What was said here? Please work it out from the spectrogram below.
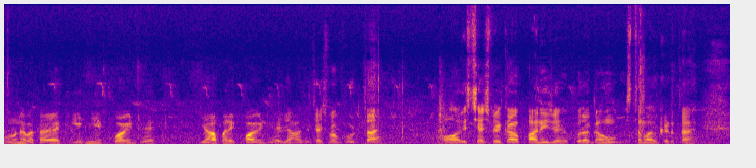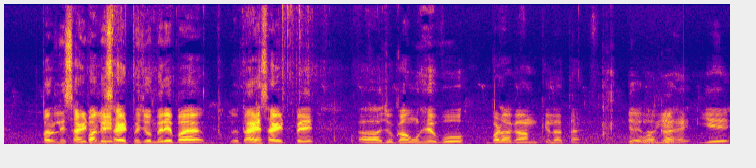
उन्होंने बताया कि यही एक पॉइंट है। यहाँ पर एक पॉइंट है जहाँ से चश्मा फूटता है और इस चश्मे का पानी जो है पूरा गाँव इस्तेमाल करता है। परली साइड परली साइड पे जो मेरे दाएँ दाएँ साइड पे जो गाँव है वो बड़ा गाँव कहलाता है ये इलाका है। ये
